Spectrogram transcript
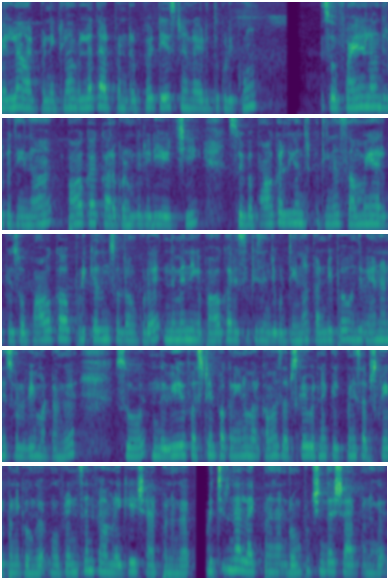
வெல்லம் ஆட் பண்ணிக்கலாம். வெள்ளத்தை ஆட் பண்ணுறப்ப டேஸ்ட் நல்லா எடுத்து குடிக்கும். ஸோ ஃபைனலாக வந்துட்டு பார்த்திங்கன்னா பாவக்காய் காரக்குழம்பு ரெடி ஆயிடுச்சு. ஸோ இப்போ பார்க்குறதுக்கே வந்துட்டு பார்த்திங்கன்னா செம்மையாக இருக்குது ஸோ பாவக்காய் பிடிக்காதுன்னு சொல்கிறவங்க கூட இந்தமாதிரி நீங்கள் பாவக்காய் ரெசிபி செஞ்சு கொடுத்தீங்கன்னா கண்டிப்பாக வந்து வேணானே சொல்லவே மாட்டாங்க. ஸோ இந்த வீடியோ ஃபஸ்ட் டைம் பார்க்குறீங்கன்னா மறக்காமல் சப்ஸ்கிரைப் பட்டனை கிளிக் பண்ணி சப்ஸ்கிரைப் பண்ணிக்கோங்க. உங்கள் ஃப்ரெண்ட்ஸ் அண்ட் ஃபேமிலிக்கு ஷேர் பண்ணுங்கள் பிடிச்சிருந்தா லைக் பண்ணுங்கள் ரொம்ப பிடிச்சிருந்தா ஷேர் பண்ணுங்கள்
